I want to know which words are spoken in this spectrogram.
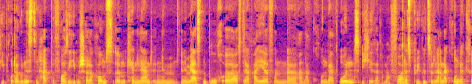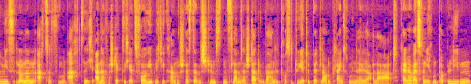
die Protagonistin hat, bevor sie eben Sherlock Holmes Holmes ähm, kennenlernt in dem, in dem ersten Buch äh, aus der Reihe von äh, Anna Kronberg. Und ich lese einfach mal vor, das Prequel zu den Anna Kronberg-Krimis, London 1885. Anna versteckt sich als vorgebliche Krankenschwester im schlimmsten Slum der Stadt und behandelt Prostituierte, Bettler und Kleinkriminelle aller Art. Keiner weiß von ihrem Doppelleben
